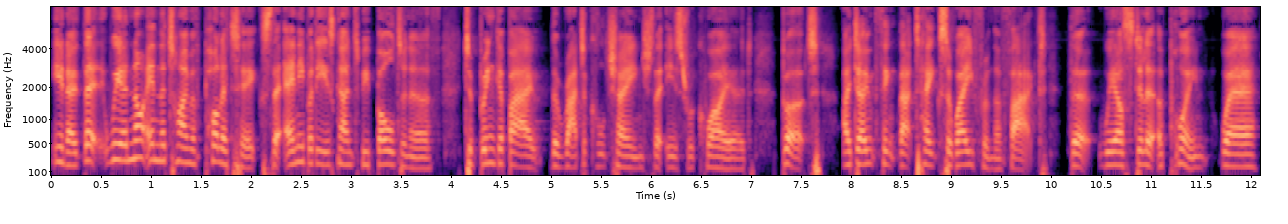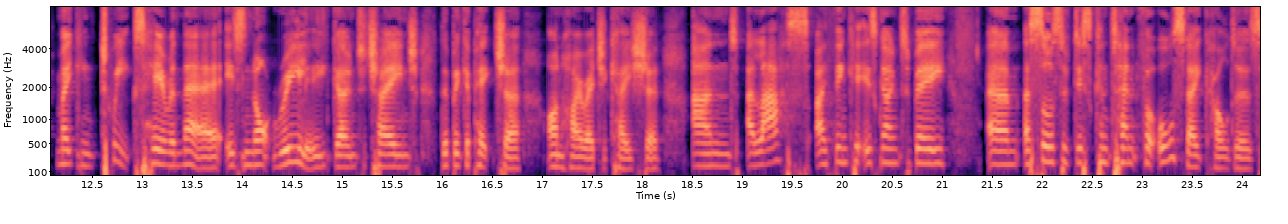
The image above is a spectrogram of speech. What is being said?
you know, that we are not in the time of politics that anybody is going to be bold enough to bring about the radical change that is required. But I don't think that takes away from the fact that we are still at a point where making tweaks here and there is not really going to change the bigger picture on higher education. And alas, I think it is going to be um, a source of discontent for all stakeholders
